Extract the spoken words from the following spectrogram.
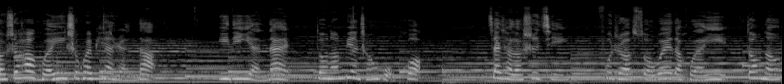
有时候回忆是会骗人的，一滴眼泪都能变成琥珀，再小的事情，附着所谓的回忆都能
